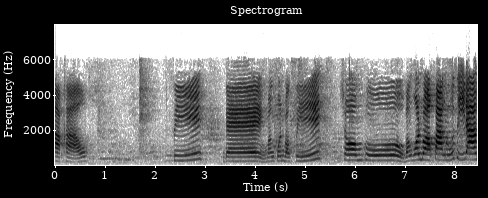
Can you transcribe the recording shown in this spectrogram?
ปากขาว สีแดง บางคนบอกสีชมพู บางคนบอกปากหนูสีดำ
